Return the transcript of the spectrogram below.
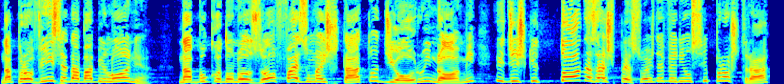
na província da Babilônia, Nabucodonosor faz uma estátua de ouro enorme e diz que todas as pessoas deveriam se prostrar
